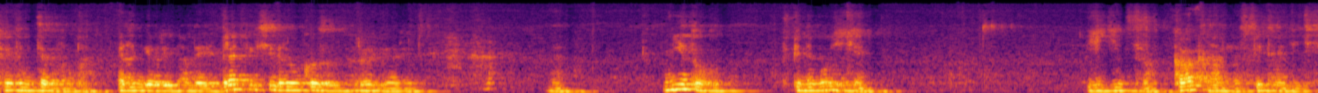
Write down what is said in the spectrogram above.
Все это не так грубо. Один говорит, надо и сидоровую козу, другой говорит. Да. Нету в педагогике единства, как нам воспитывать детей.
